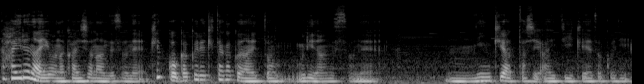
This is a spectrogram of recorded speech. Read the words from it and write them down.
入れないような会社なんですよね。結構学歴高くないと無理なんですよね、うん、人気あったし IT 系特に。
